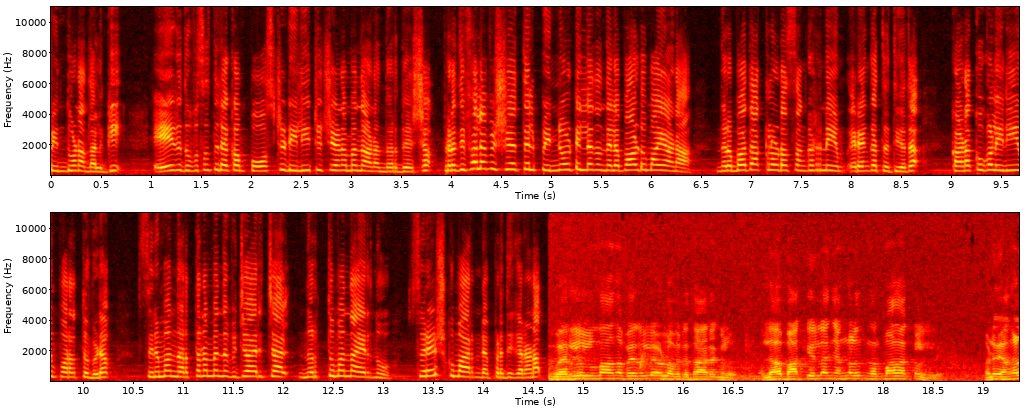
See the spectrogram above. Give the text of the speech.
പിന്തുണ നൽകി. ഏഴ് ദിവസത്തിനകം പോസ്റ്റ് ഡിലീറ്റ് ചെയ്യണമെന്നാണ് നിർദ്ദേശം. പ്രതിഫല വിഷയത്തിൽ പിന്നോട്ടില്ലെന്ന നിലപാടുമായാണ് നിർമ്മാതാക്കളുടെ സംഘടനയും രംഗത്തെത്തിയത്. കണക്കുകൾ ഇനിയും പുറത്തുവിടും. സിനിമ നിർത്തണമെന്ന് വിചാരിച്ചാൽ നിർത്തുമെന്നായിരുന്നു സുരേഷ് കുമാറിന്റെ പ്രതികരണം. വിരലിലുണ്ടാകുന്ന വിരലേ ഉള്ളവർ താരങ്ങൾ അല്ല ബാക്കിയെല്ലാം ഞങ്ങൾ നിർമ്മാതാക്കളല്ലേ? അതുകൊണ്ട് ഞങ്ങൾ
